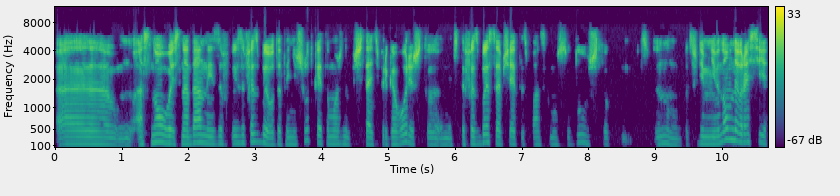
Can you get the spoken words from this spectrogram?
основываясь на данные из, ФСБ. Вот это не шутка, это можно почитать в приговоре, что значит, ФСБ сообщает испанскому суду, что ну, подсудимый невиновный в России.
